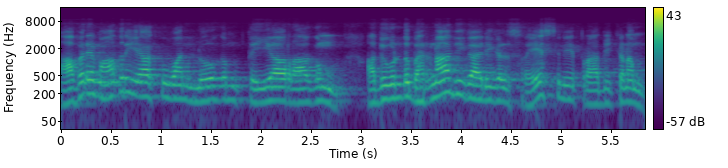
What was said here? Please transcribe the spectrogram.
അവരെ മാതൃകയാക്കുവാൻ ലോകം തയ്യാറാകും. അതുകൊണ്ട് ഭരണാധികാരികൾ ശ്രേയസ്സിനെ പ്രാപിക്കണം.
